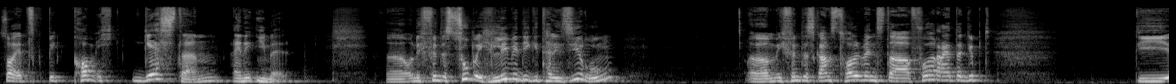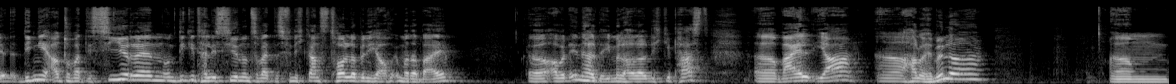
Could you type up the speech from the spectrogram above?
So, jetzt bekomme ich gestern eine E-Mail. Äh, und ich finde es super, ich liebe Digitalisierung. Ähm, ich finde es ganz toll, wenn es da Vorreiter gibt, die Dinge automatisieren und digitalisieren und so weiter. Das finde ich ganz toll, da bin ich auch immer dabei. Äh, aber der Inhalt der E-Mail hat halt nicht gepasst, äh, weil ja, hallo Herr Müller, ähm,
